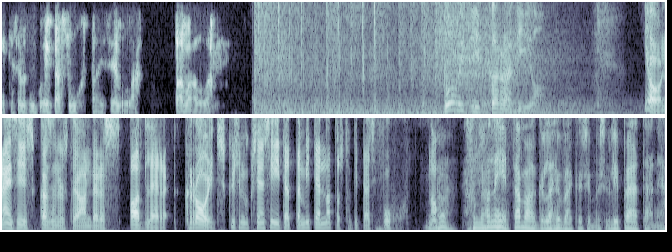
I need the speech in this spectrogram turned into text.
ehkä sellaisella niin epäsuhtaisella tavalla. Politiikka Radio. Joo, näin siis kansanedustaja Anders Adler Kreutz. Kysymykseen siitä, että miten Natosta pitäisi puhua. No. No, no niin, tämä on kyllä hyvä kysymys ylipäätään. Ja,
